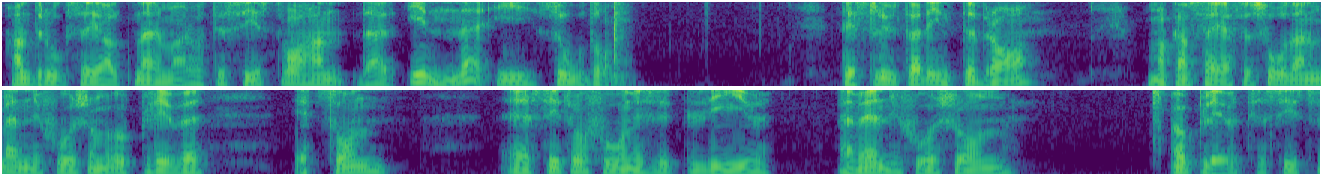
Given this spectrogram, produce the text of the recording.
han drog sig allt närmare och till sist var han där inne i Sodom. Det slutade inte bra. Man kan säga för sådana människor som upplever ett sån eh, situation i sitt liv är människor som upplever till sist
